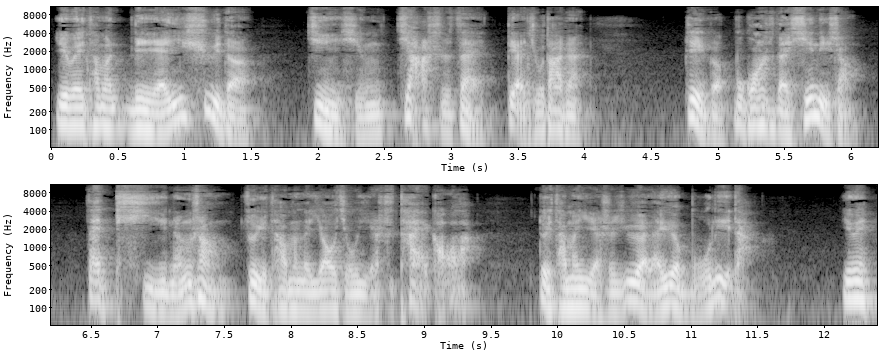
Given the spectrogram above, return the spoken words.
因为他们连续的进行加时赛、点球大战，这个不光是在心理上，在体能上对他们的要求也是太高了，对他们也是越来越不利的。因为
